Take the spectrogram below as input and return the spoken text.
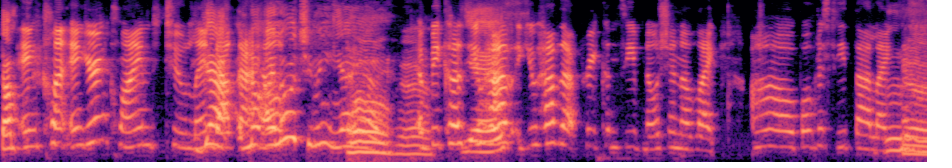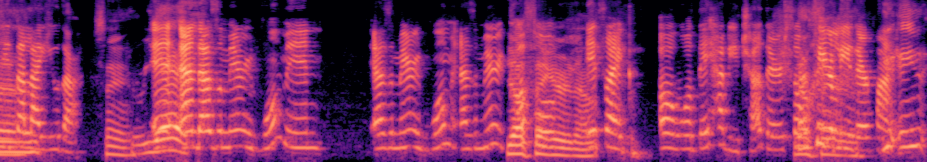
Tam- Incli- and you're inclined to lend yeah, out that no, help I know what you mean. Yeah, well, yeah. yeah. Because you have you have that preconceived notion of like oh pobrecita like Mhm. necesita la ayuda Same. and, Yes. and as a married woman as a married woman as a married Y'all couple figure it out. it's like oh well they have each other so That's it. clearly they're You- fine and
